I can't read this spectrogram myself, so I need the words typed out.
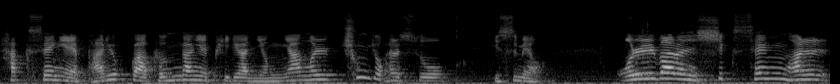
학생의 발육과 건강에 필요한 영양을 충족할 수 있으며 올바른 식생활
